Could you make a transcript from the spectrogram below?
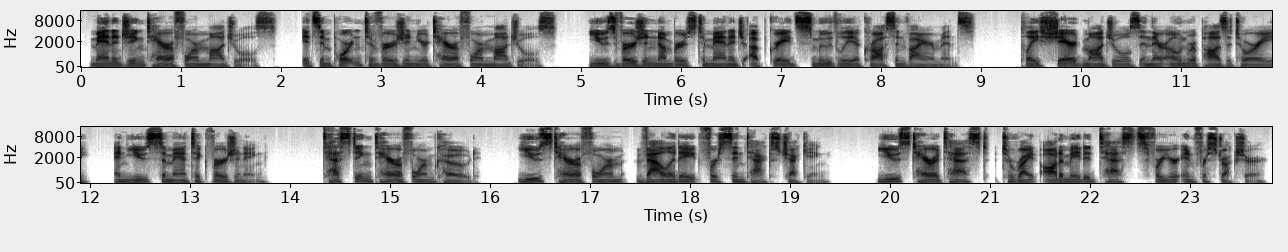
Managing Terraform modules. It's important to version your Terraform modules. Use version numbers to manage upgrades smoothly across environments. Place shared modules in their own repository and use semantic versioning. Testing Terraform code. Use Terraform validate for syntax checking. Use TerraTest to write automated tests for your infrastructure.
